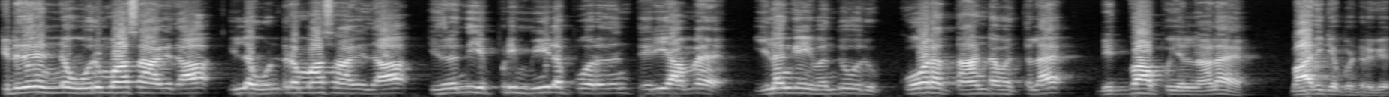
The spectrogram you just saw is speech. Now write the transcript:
கிட்டத்தட்ட இன்னும் ஒரு மாசம் ஆகுதா? இல்ல ஒன்றரை மாசம் ஆகுதா? இதுல இருந்து எப்படி மீள போறதுன்னு தெரியாம இலங்கை வந்து ஒரு கோர தாண்டவத்துல டிட்பா புயல்னால பாதிக்கப்பட்டிருக்கு.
